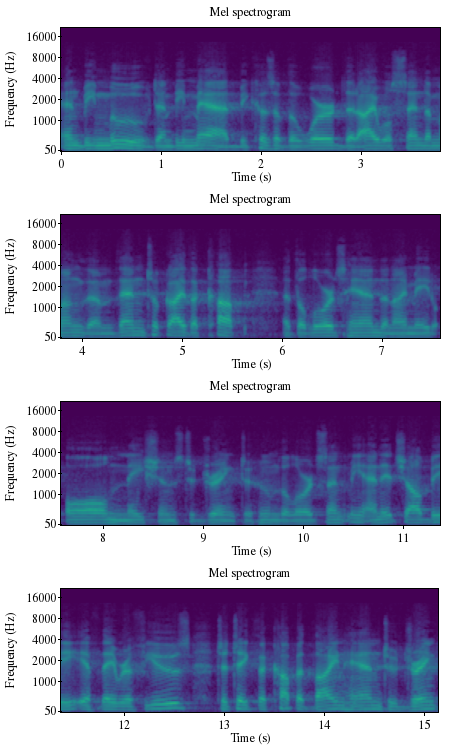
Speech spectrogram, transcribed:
and be moved and be mad because of the word that I will send among them. Then took I the cup at the Lord's hand, and I made all nations to drink to whom the Lord sent me. And it shall be, if they refuse to take the cup at thine hand to drink,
